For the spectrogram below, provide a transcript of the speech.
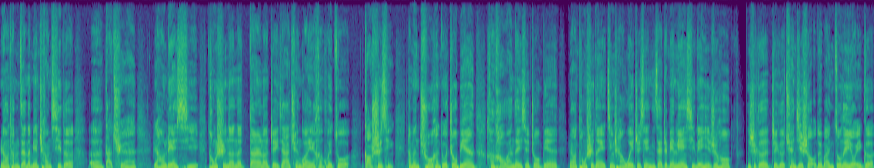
然后他们在那边长期的呃打拳，然后练习。同时呢，那当然了，这家拳馆也很会做搞事情，他们出很多周边，很好玩的一些周边。然后同时呢，也经常为这些你在这边练习练习之后，你是个这个拳击手对吧？你总得有一个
